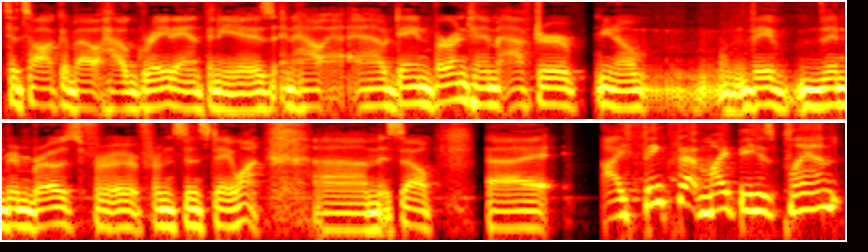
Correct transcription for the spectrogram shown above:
to talk about how great Anthony is and how, how Dane burned him after, you know, they've then been bros for, from since day one. Um, so, uh, I think that might be his plan,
